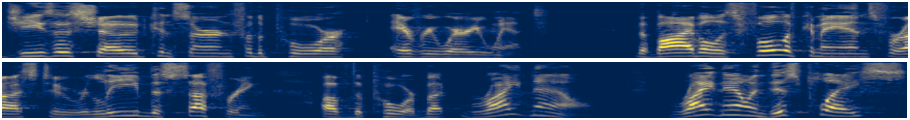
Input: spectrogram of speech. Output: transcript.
Jesus showed concern for the poor everywhere he went. The Bible is full of commands for us to relieve the suffering of the poor. But right now, right now in this place,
